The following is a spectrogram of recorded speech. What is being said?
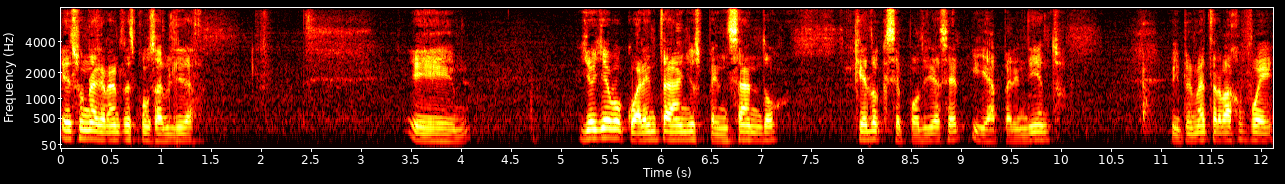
Es una gran responsabilidad. Eh, yo llevo 40 años pensando qué es lo que se podría hacer y aprendiendo. Mi primer trabajo fue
